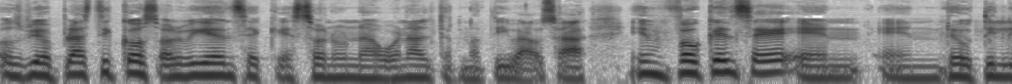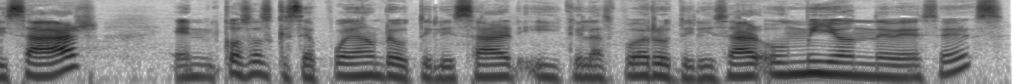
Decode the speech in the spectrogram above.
los bioplásticos, olvídense que son una buena alternativa. O sea, enfóquense en, en reutilizar, en cosas que se puedan reutilizar y que las puedas reutilizar un millón de veces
